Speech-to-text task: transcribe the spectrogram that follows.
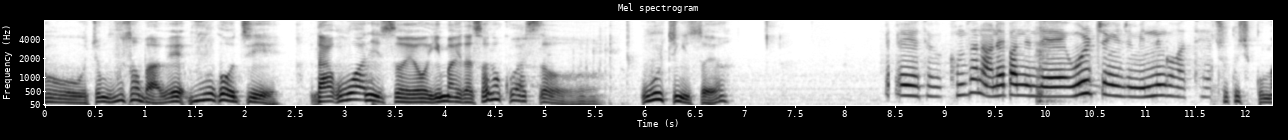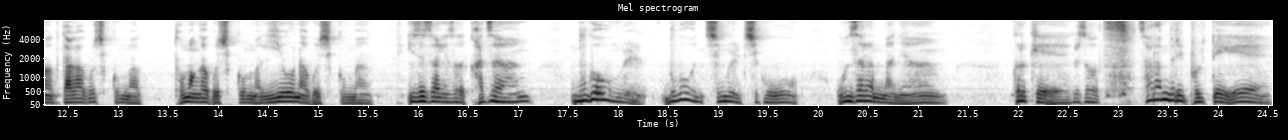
어, 좀 웃어봐. 왜 우거지? 나 우환 있어요. 이마에다 써놓고 왔어. 우울증 있어요? 네, 저 검사는 안 해봤는데 우울증이 좀 있는 것 같아요. 죽고 싶고 막 나가고 싶고 막 도망가고 싶고 막 이혼하고 싶고 막 이 세상에서 가장 무거움을 무거운 짐을 지고 온 사람 마냥 그렇게 해. 그래서 사람들이 볼 때에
